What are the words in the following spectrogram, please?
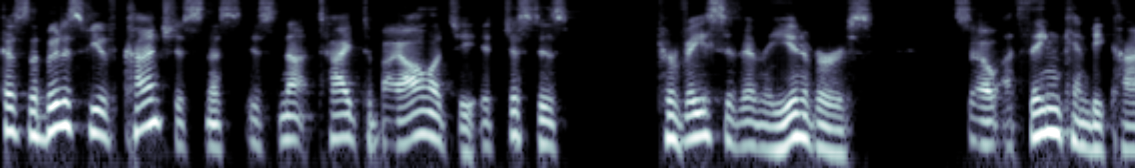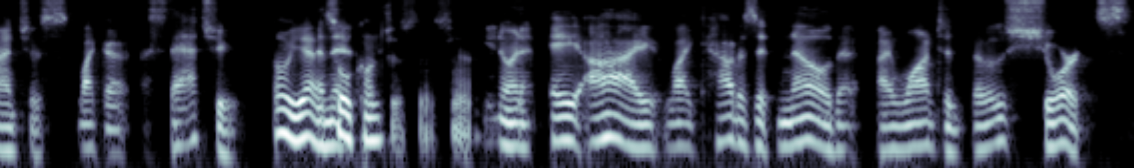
because the Buddhist view of consciousness is not tied to biology, it just is pervasive in the universe. So a thing can be conscious, like a, a statue. Oh yeah, and it's then, all consciousness. Yeah. You know, and an AI, like how does it know that I wanted those shorts?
